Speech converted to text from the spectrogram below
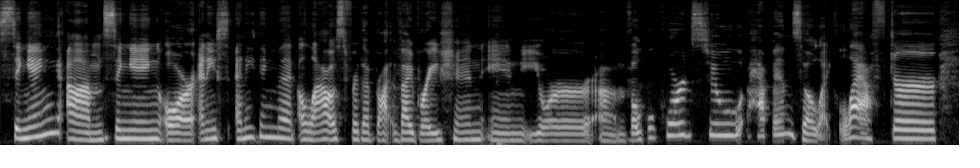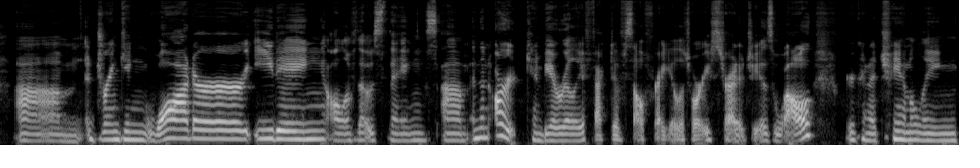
singing, um, singing, or any anything that allows for the vibration in your um, vocal cords to happen. So, like laughter, um, drinking water, eating, all of those things. Um, and then art can be a really effective self regulatory strategy as well. You're kind of channeling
